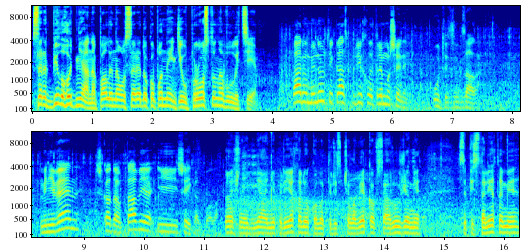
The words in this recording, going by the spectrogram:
серед білого дня напали на осередок опонентів просто на вулиці. Пару минут якраз приїхали три машини ути з вокзалу. Мінівен, Шкода Октавія і Шейкас була. Вчерашнего дня они приехали, около 30 человек с оружиями, с пистолетами,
